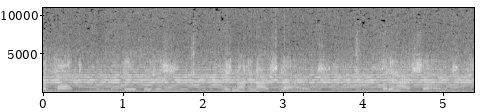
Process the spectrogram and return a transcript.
The fault, dear Brutus, is not in our stars, but in ourselves.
